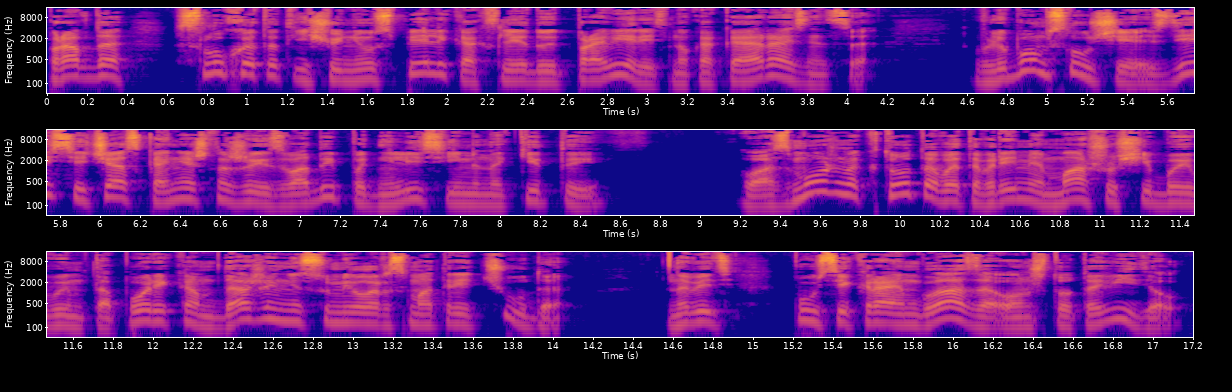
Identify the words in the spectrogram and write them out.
Правда, слух этот еще не успели как следует проверить, но какая разница – в любом случае, здесь сейчас, конечно же, из воды поднялись именно киты. Возможно, кто-то в это время, машущий боевым топориком, даже не сумел рассмотреть чудо. Но ведь, пусть и краем глаза, он что-то видел.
